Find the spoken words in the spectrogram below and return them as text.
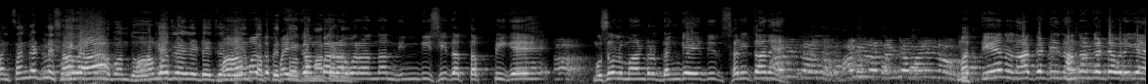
ಒಂದ್ ಸಂಘಟನೆ ಶಾಲೆ ಹಾಕೊಂಡು ಬಂದು ಮೊಹಮ್ಮದ್ ಪೈಗಂಬರ್ ಅವರನ್ನ ನಿಂದಿಸಿದ ತಪ್ಪಿಗೆ ಮುಸಲ್ಮಾನರು ದಂಗೆ ಇದ್ದಿದ್ದು ಸರಿತಾನೆ. ಮತ್ತೇನು ನಾಲ್ಕು ಗಂಟೆಯಿಂದ ಹನ್ನೊಂದು ಗಂಟೆವರೆಗೆ?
